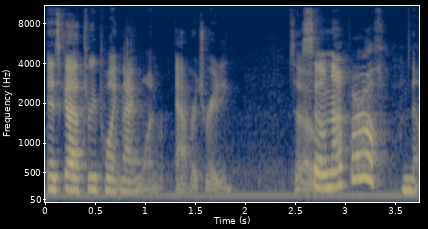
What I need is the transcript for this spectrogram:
it's got a three point nine one average rating, So, So not far off. no,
